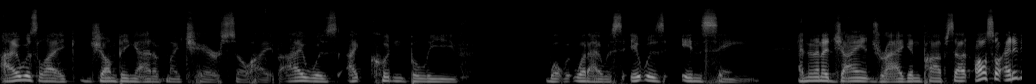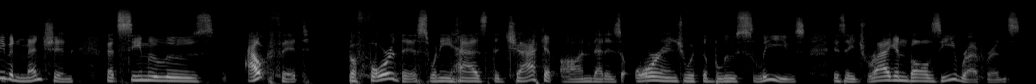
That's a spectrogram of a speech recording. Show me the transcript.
I was like jumping out of my chair so hype. I was I couldn't believe what what I was it was insane. And then a giant dragon pops out. Also, I didn't even mention that Simu Liu's outfit before this, when he has the jacket on that is orange with the blue sleeves, is a Dragon Ball Z reference.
